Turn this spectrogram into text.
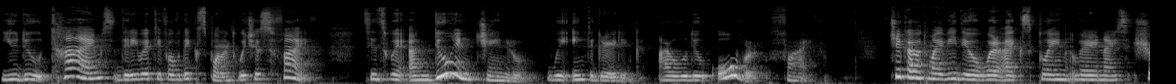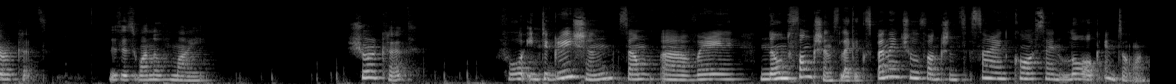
you do times derivative of the exponent, which is 5. Since we're undoing chain rule, we're integrating. I will do over 5. Check out my video where I explain very nice shortcuts. This is one of my shortcut for integration, some uh, very known functions like exponential functions, sine, cosine, log, and so on.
